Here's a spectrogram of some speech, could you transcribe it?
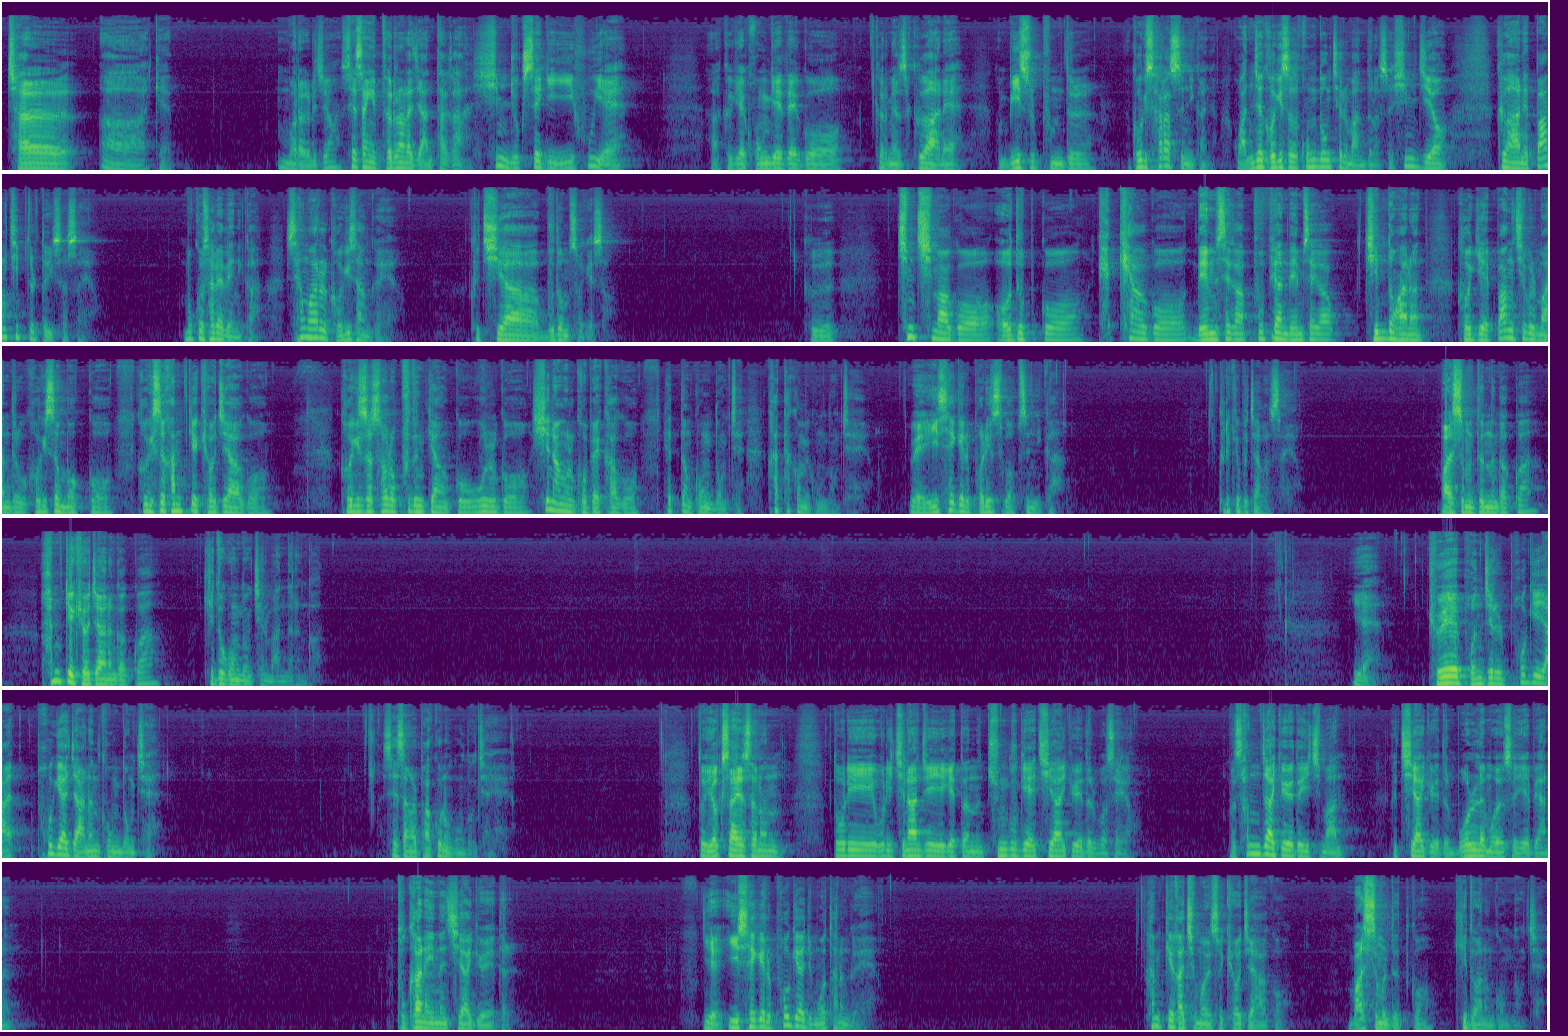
잘 어, 이렇게 뭐라 그러죠? 세상에 드러나지 않다가 16세기 이후에 아, 그게 공개되고 그러면서 그 안에 미술품들 거기 살았으니까요. 완전 거기서 공동체를 만들었어요. 심지어 그 안에 빵집들도 있었어요. 먹고 살아야 되니까 생활을 거기서 한 거예요. 그 지하 무덤 속에서. 그 침침하고 어둡고 쾌쾌하고 냄새가 부패한 냄새가 진동하는 거기에 빵집을 만들고 거기서 먹고 거기서 함께 교제하고 거기서 서로 부둥켜 안고 울고 신앙을 고백하고 했던 공동체 카타콤의 공동체예요. 왜? 이 세계를 버릴 수가 없으니까. 그렇게 붙잡았어요. 말씀을 듣는 것과 함께 교제하는 것과 기도 공동체를 만드는 것. 예. 교회의 본질을 포기, 포기하지 않은 공동체. 세상을 바꾸는 공동체예요. 또 역사에서는 또 우리 우리 지난주에 얘기했던 중국의 지하 교회들 보세요. 뭐 삼자 교회도 있지만 그 지하 교회들 몰래 모여서 예배하는 북한에 있는 지하 교회들. 예, 이 세계를 포기하지 못하는 거예요. 함께 같이 모여서 교제하고 말씀을 듣고 기도하는 공동체.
